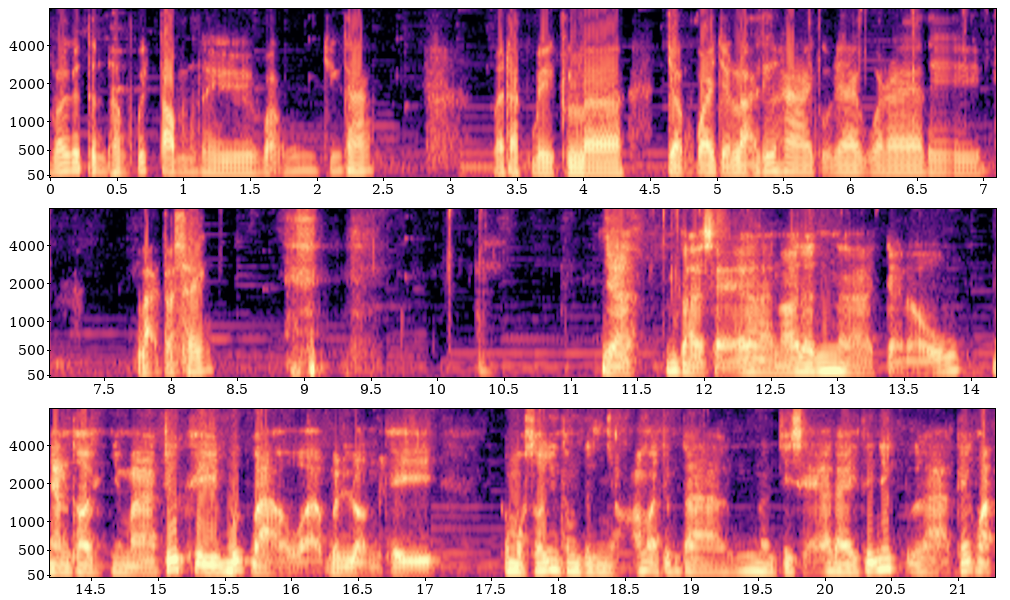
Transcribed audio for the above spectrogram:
với cái tinh thần quyết tâm thì vẫn chiến thắng và đặc biệt là trận quay trở lại thứ hai của Jaguara thì lại tỏa sáng. Dạ, yeah, chúng ta sẽ nói đến uh, trận đấu nhanh thôi nhưng mà trước khi bước vào uh, bình luận thì có một số những thông tin nhỏ mà chúng ta nên chia sẻ ở đây. Thứ nhất là kế hoạch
